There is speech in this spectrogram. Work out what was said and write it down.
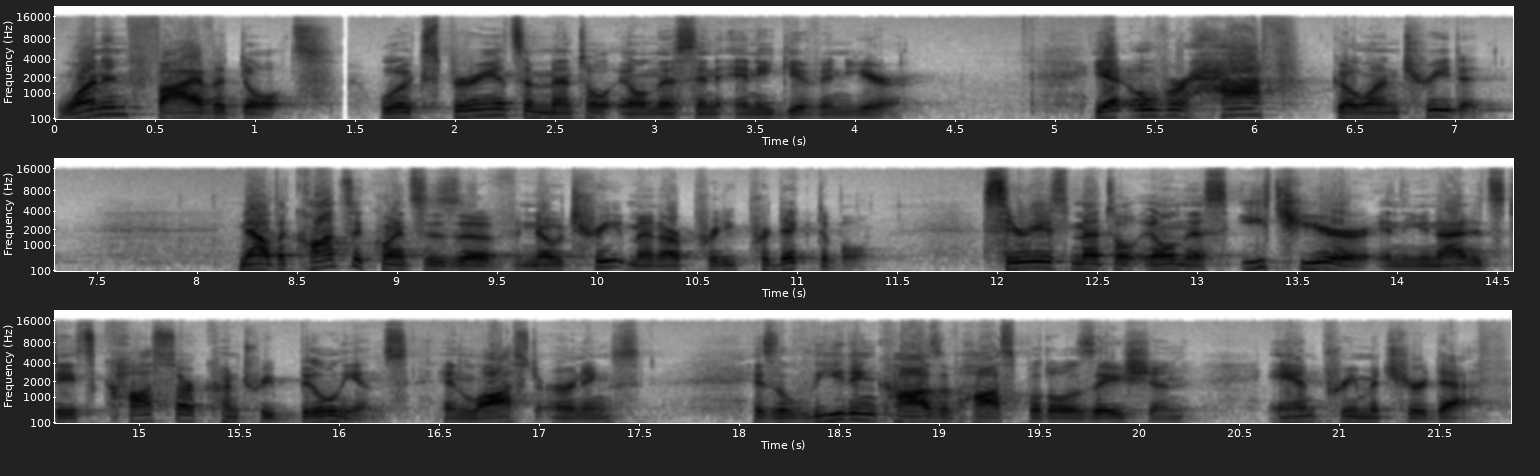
One in five adults will experience a mental illness in any given year. Yet over half go untreated. Now, the consequences of no treatment are pretty predictable. Serious mental illness each year in the United States costs our country billions in lost earnings, is a leading cause of hospitalization and premature death.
